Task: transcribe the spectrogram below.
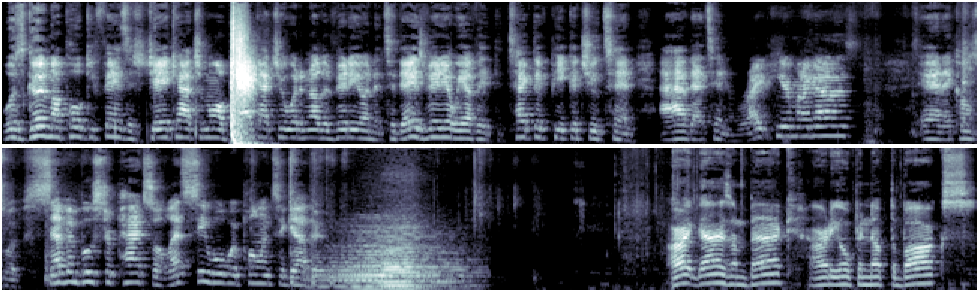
What's good, my Poke fans? It's Jay Catch 'em all back at you with another video. And in today's video, we have a Detective Pikachu tin. I have that tin right here, my guys. And it comes with seven booster packs, so let's see what we're pulling together. Alright, guys, I'm back. I already opened up the box.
